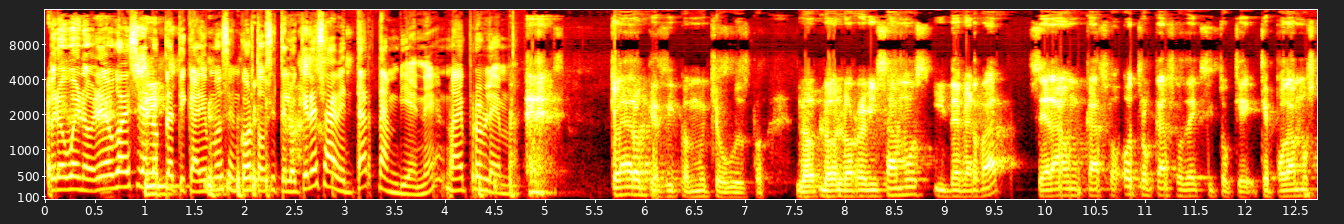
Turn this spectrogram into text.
Pero bueno, luego eso ya lo platicaremos en corto. Si te lo quieres aventar también, ¿eh? No hay problema. Claro que sí, con mucho gusto. Lo, lo, revisamos y de verdad será un caso, otro caso de éxito que, que podamos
